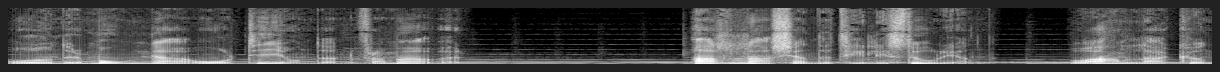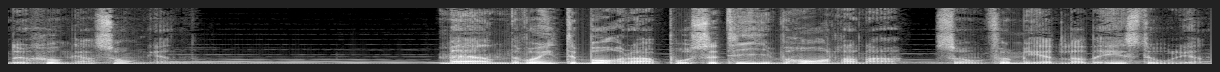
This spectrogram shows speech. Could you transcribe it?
och under många årtionden framöver. Alla kände till historien och alla kunde sjunga sången. Men det var inte bara positivhalarna som förmedlade historien.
